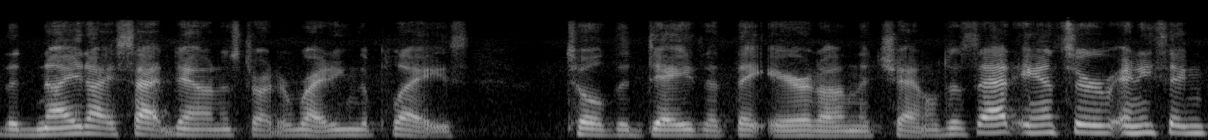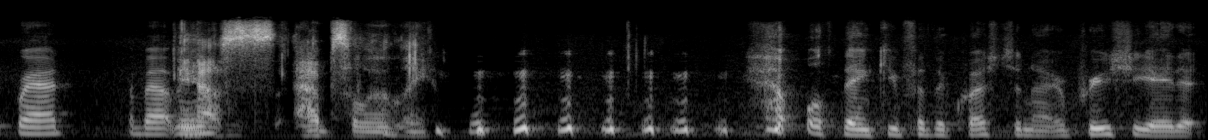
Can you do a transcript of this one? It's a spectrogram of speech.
the night I sat down and started writing the plays till the day that they aired on the channel. Does that answer anything, Brad, about me? Yes, absolutely. well, thank you for the question. I appreciate it.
